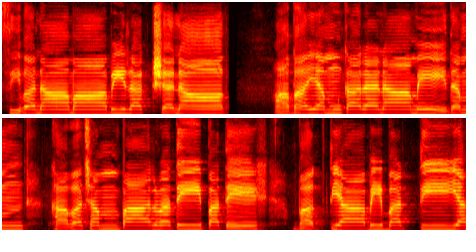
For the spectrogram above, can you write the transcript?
శివనామాభిరక్షణాత్. అభయం కరణామేదం. కవచం పార్వతీపతే భక్త్యాభిభర్తీయ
